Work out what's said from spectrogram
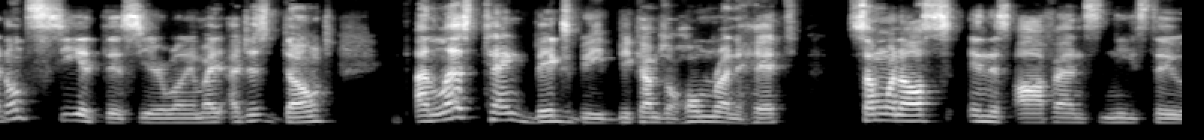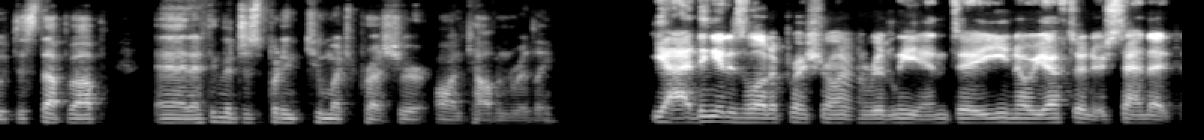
I don't see it this year, William. I, I just don't. Unless Tank Bigsby becomes a home run hit, someone else in this offense needs to to step up. And I think they're just putting too much pressure on Calvin Ridley. Yeah, I think it is a lot of pressure on Ridley, and uh, you know you have to understand that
